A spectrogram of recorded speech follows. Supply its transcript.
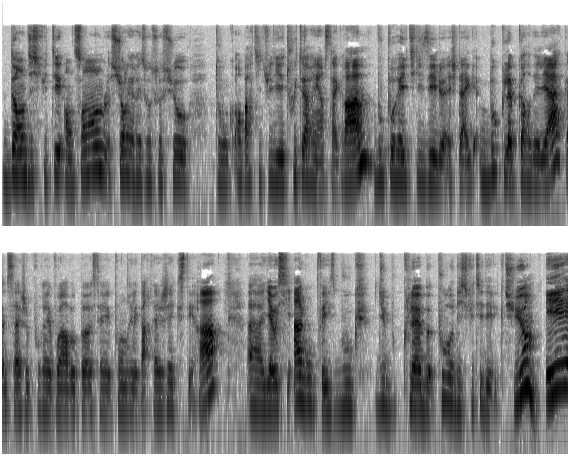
d'en discuter ensemble sur les réseaux sociaux donc en particulier Twitter et Instagram. Vous pourrez utiliser le hashtag BookClubCordelia, comme ça je pourrai voir vos posts et répondre et les partager, etc. Euh, il y a aussi un groupe Facebook du Book Club pour discuter des lectures. Et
